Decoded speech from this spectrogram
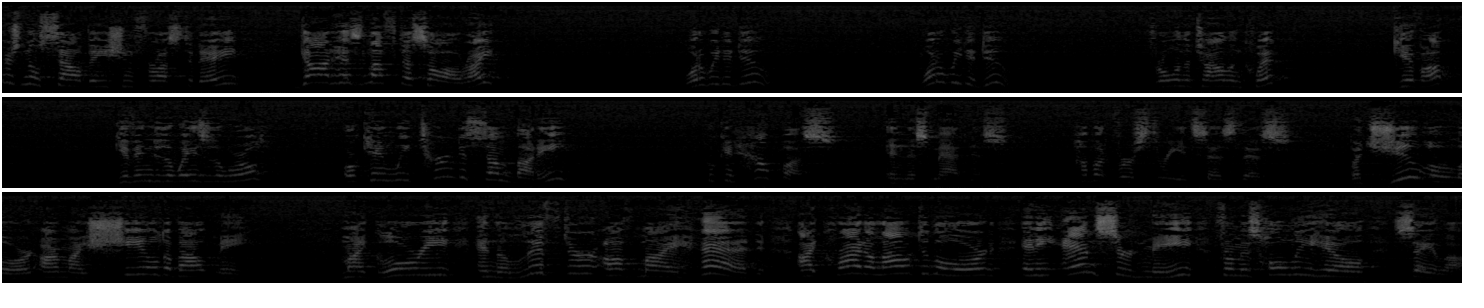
There's no salvation for us today. God has left us all, right? What are we to do? What are we to do? Throw in the towel and quit? Give up? Give in to the ways of the world? Or can we turn to somebody who can help us in this madness? How about verse 3? It says this But you, O Lord, are my shield about me, my glory, and the lifter of my head. I cried aloud to the Lord, and he answered me from his holy hill, Selah.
